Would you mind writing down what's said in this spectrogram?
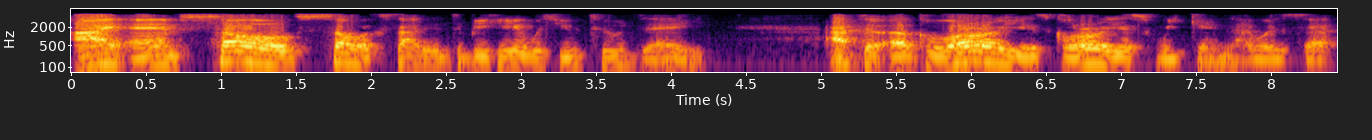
I am so, so excited to be here with you today. After a glorious, glorious weekend, I was uh,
